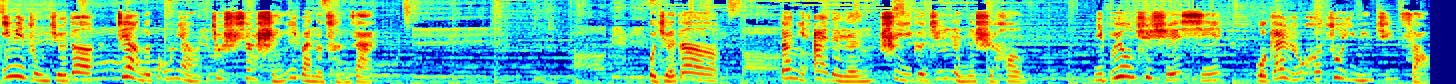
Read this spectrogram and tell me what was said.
因为总觉得这样的姑娘就是像神一般的存在。我觉得，当你爱的人是一个军人的时候，你不用去学习我该如何做一名军嫂，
